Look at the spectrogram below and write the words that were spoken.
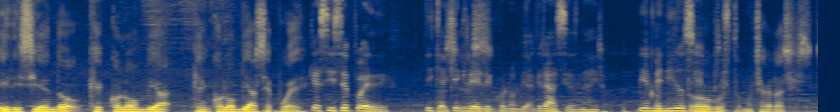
y diciendo que Colombia, que en Colombia se puede. Que sí se puede y que Así hay que creer es. en Colombia. Gracias, Nairo. Bienvenido Con todo siempre. gusto, muchas gracias.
